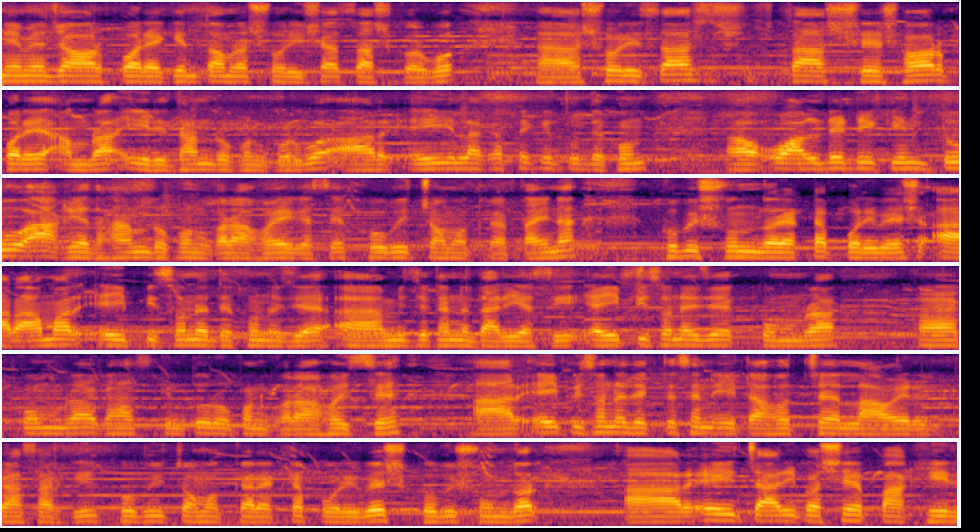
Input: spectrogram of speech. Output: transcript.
নেমে যাওয়ার পরে কিন্তু আমরা সরিষা চাষ করব। সরিষা চাষ শেষ হওয়ার পরে আমরা এরি ধান রোপণ করব। আর এই এলাকাতে কিন্তু দেখুন অলরেডি কিন্তু আগে ধান রোপণ করা হয়ে গেছে। খুবই চমৎকার, তাই না? খুবই সুন্দর একটা পরিবেশ। আর আমার এই পিছনে দেখুন যে আমি যেখানে দাঁড়িয়ে আছি, এই পিছনে যে কুমড়া কুমড়া গাছ কিন্তু রোপণ করা হয়েছে। আর এই পিছনে দেখতেছেন এটা হচ্ছে লাউয়ের গাছ আর কি। খুবই চমৎকার একটা পরিবেশ, খুবই সুন্দর। আর এই চারিপাশে পাখির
